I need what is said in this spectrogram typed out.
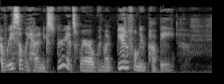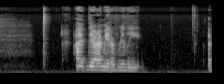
I recently had an experience where with my beautiful new puppy, I, there I made a really a,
